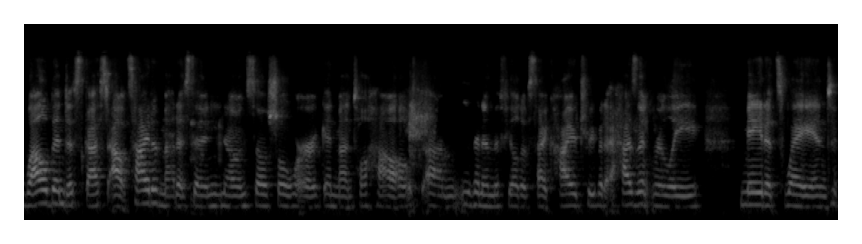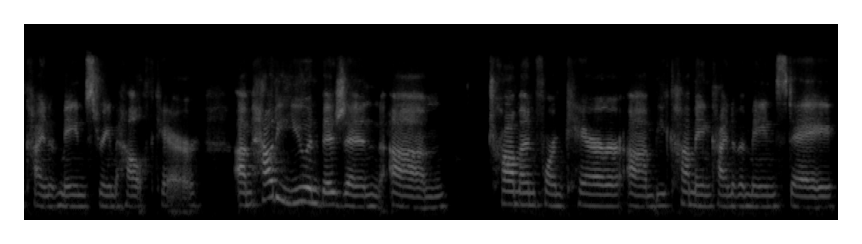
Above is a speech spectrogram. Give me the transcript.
well been discussed outside of medicine, you know, in social work and mental health, um, even in the field of psychiatry, but it hasn't really made its way into kind of mainstream healthcare. Um, how do you envision um, trauma informed care um, becoming kind of a mainstay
